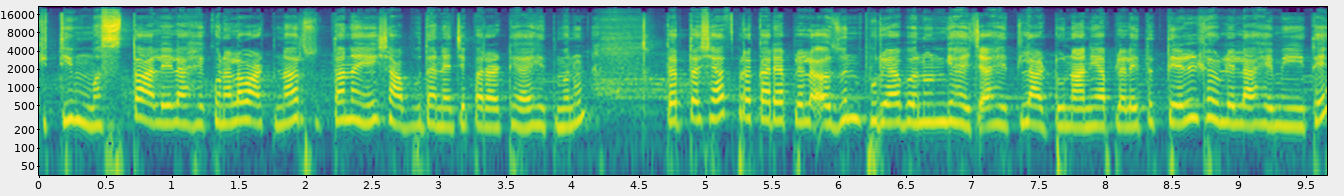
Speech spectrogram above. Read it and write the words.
किती मस्त आलेला आहे. कोणाला वाटणार सुद्धा नाही आहे साबुदाण्याचे पराठे आहेत म्हणून. तर तशाच प्रकारे आपल्याला अजून पुऱ्या बनवून घ्यायच्या आहेत लाटून आणि आपल्याला इथं तेल ठेवलेलं आहे मी इथे.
